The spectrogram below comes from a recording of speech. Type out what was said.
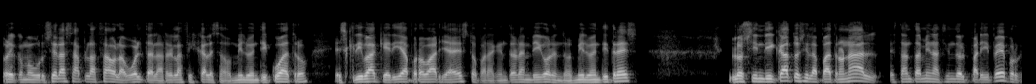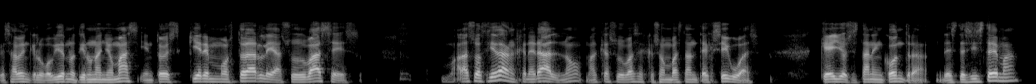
Porque como Bruselas ha aplazado la vuelta de las reglas fiscales a 2024, Escriba quería aprobar ya esto para que entrara en vigor en 2023. Los sindicatos y la patronal están también haciendo el paripé porque saben que el gobierno tiene un año más y entonces quieren mostrarle a sus bases, a la sociedad en general, ¿no? Más que a sus bases que son bastante exiguas, que ellos están en contra de este sistema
